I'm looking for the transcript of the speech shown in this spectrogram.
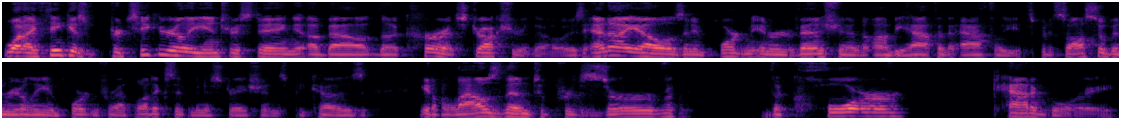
What I think is particularly interesting about the current structure, though, is NIL is an important intervention on behalf of athletes, but it's also been really important for athletics administrations because it allows them to preserve the core category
